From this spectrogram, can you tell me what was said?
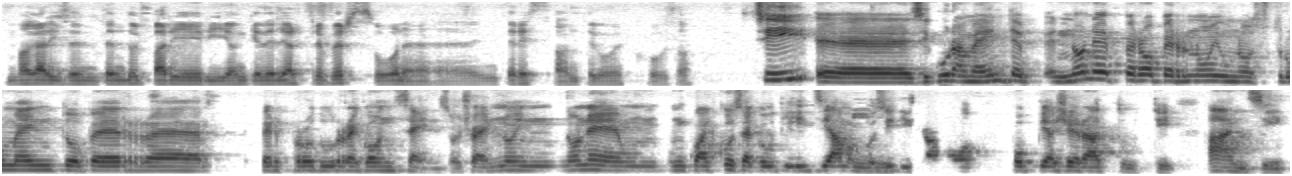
Magari sentendo i pareri anche delle altre persone è interessante come cosa. Sì, eh, sicuramente. Non è però per noi uno strumento per... Eh, per produrre consenso, cioè noi, non è un, un, qualcosa che utilizziamo mm. così diciamo può piacere a tutti, anzi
